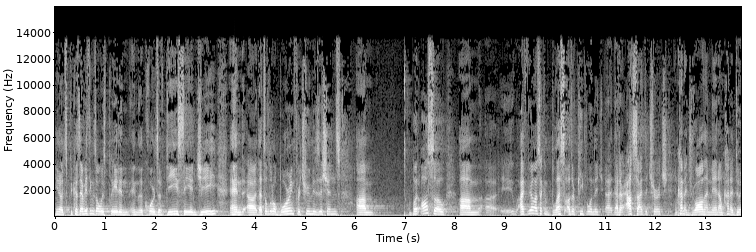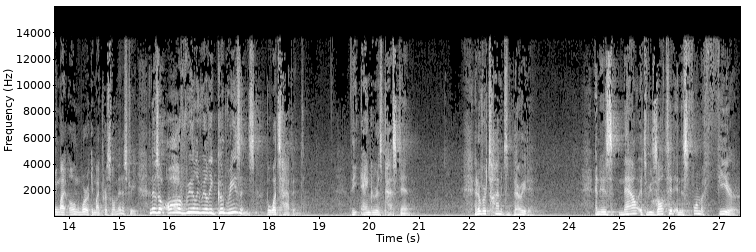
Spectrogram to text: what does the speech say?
you know, it's because everything's always played in, in the chords of D, C, and G, and uh, that's a little boring for true musicians. Um, but also, um, uh, I realize I can bless other people the, uh, that are outside the church and kind of draw them in. I'm kind of doing my own work in my personal ministry. And those are all really, really good reasons. But what's happened? The anger has passed in. And over time, it's buried it. And it is now it's resulted in this form of fear,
